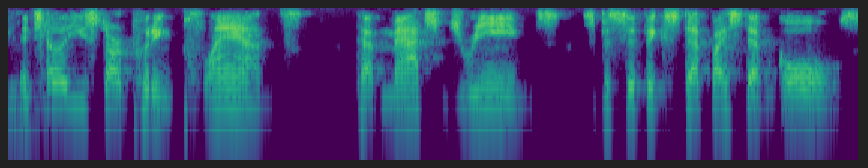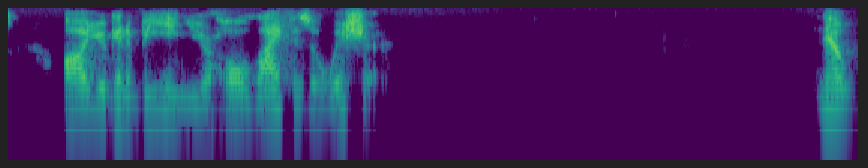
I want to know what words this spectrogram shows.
Mm-hmm. Until you start putting plans that match dreams, specific step by step goals, all you're going to be in your whole life is a wisher. Now,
